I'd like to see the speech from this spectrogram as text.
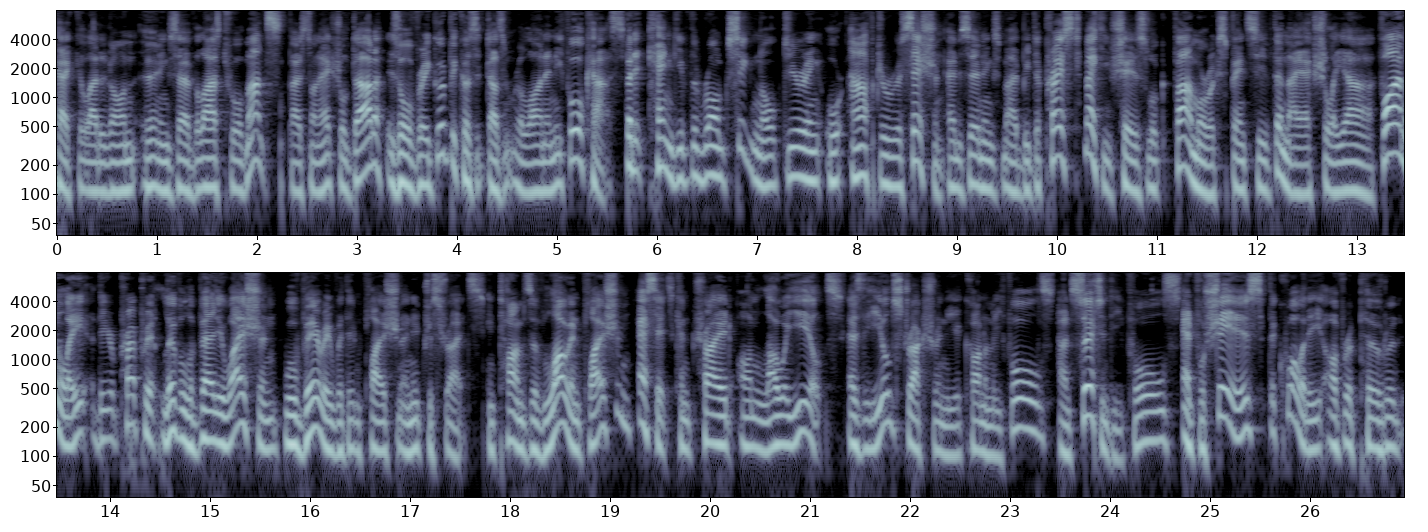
calculated on earnings over the last 12 months based on actual data is all very good because it doesn't rely on any forecasts. But it can give the wrong signal during or after a recession, as earnings may be depressed, making shares look far more expensive than they actually are. Finally, the appropriate level of valuation will vary with inflation and interest rates. In times of low inflation, assets can trade on lower yields. As the yield structure in the economy falls, uncertainty falls, and for shares, the quality of reported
